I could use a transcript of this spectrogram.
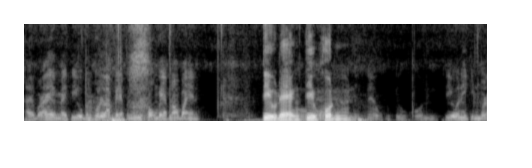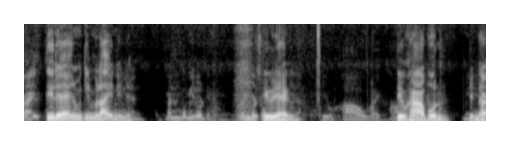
ใส่บ่ได้ไม่ติ้วมันคนละแบบมันมีสองแบบเนาะใบอันติ้วแดงติ้วคนอันนี้เต้วติ้วคนติ้วอันนี้กินบ่ได้ติ้วแดงมันกินบ่ได้นี่เนี่ย มันบ่มีรสแดงมันบ่สมติ้วแดง ติ้วขาวใบขาวติ้วขาวพุ่นกินได้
